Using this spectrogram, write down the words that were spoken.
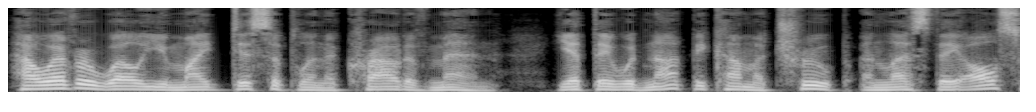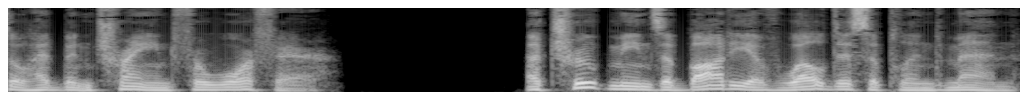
However well you might discipline a crowd of men, yet they would not become a troop unless they also had been trained for warfare. A troop means a body of well-disciplined men,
